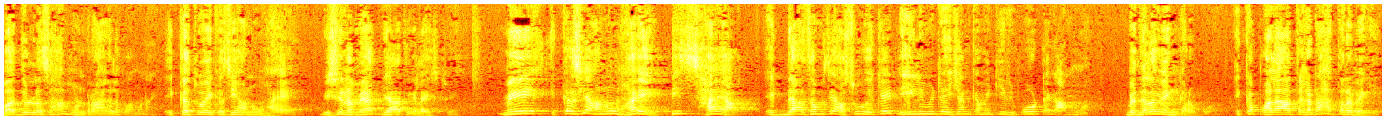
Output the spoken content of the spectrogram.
බදුල්ල සහ මොන්රාගල පමණයි. එකතුව එකසි අනු හයයි. විසි නමයක් ජාතික ලයිස්තුවෙන්. මේ එකසි අනු හය තිස් හයක් එක්දා සමසි අසුව එකේ ඩීලිමිටේෂන් කමිටි රිපෝට් එක අනුව බෙදල වෙන් කරපුවා. එක පලාතකට හතර බැගින්.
